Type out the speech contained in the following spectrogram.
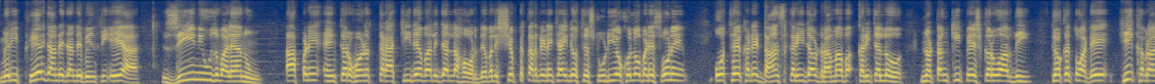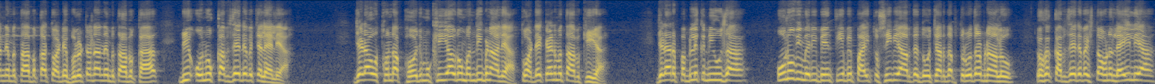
ਮੇਰੀ ਫੇਰ ਜਾਂਦੇ ਜਾਂਦੇ ਬੇਨਤੀ ਇਹ ਆ ਜ਼ੀ ਨਿਊਜ਼ ਵਾਲਿਆਂ ਨੂੰ ਆਪਣੇ ਐਂਕਰ ਹੁਣ ਕਰਾਚੀ ਦੇ ਵੱਲ ਜਾਂ ਲਾਹੌਰ ਦੇ ਵੱਲ ਸ਼ਿਫਟ ਕਰ ਦੇਣੇ ਚਾਹੀਦੇ। ਉੱਥੇ ਸਟੂਡੀਓ ਖੋਲੋ, ਬੜੇ ਸੋਹਣੇ। ਉੱਥੇ ਖੜੇ ਡਾਂਸ ਕਰੀ ਜਾਓ ਡਰਾਮਾ ਬ- ਕਰੀ ਚੱਲੋ। ਨੌਟੰਕੀ ਪੇਸ਼ ਕਰੋ ਆਪਦੀ, ਕਿਉਂਕਿ ਤੁਹਾਡੇ ਹੀ ਖਬਰਾਂ ਦੇ ਮੁਤਾਬਕ ਆ, ਤੁਹਾਡੇ ਬੁਲੇਟਿਨਾਂ ਦੇ ਮੁਤਾਬਕ ਆ, ਵੀ ਉਹਨੂੰ ਕਬਜ਼ੇ ਦੇ ਵਿੱਚ ਲੈ ਲਿਆ। ਜਿਹੜਾ ਉੱਥੋਂ ਦਾ ਫੌਜ ਮੁਖੀ ਆ, ਉਹਨੂੰ ਬੰਦੀ ਬਣਾ ਲਿਆ। ਤੁਹਾਡੇ ਕਹਿਣ ਮੁਤਾਬਕ ਹੀ ਆ। ਜਿਹੜਾ ਰਿਪਬਲਿਕ ਨਿਊਜ਼ ਆ, ਉਹਨੂੰ ਵੀ ਮੇਰੀ ਬੇਨਤੀ ਹੈ ਵੀ ਭਾਈ ਤੁਸੀਂ ਵੀ ਆਪਦੇ ਦੋ ਚਾਰ ਦਫ਼ਤਰ ਉਧਰ ਬਣਾ ਲਓ। ਕਿਉਂਕਿ ਕਬਜ਼ੇ ਦੇ ਵਿੱਚ ਤਾਂ ਹੁਣ ਲੈ ਹੀ ਲਿਆ।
